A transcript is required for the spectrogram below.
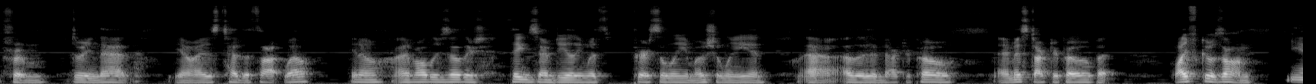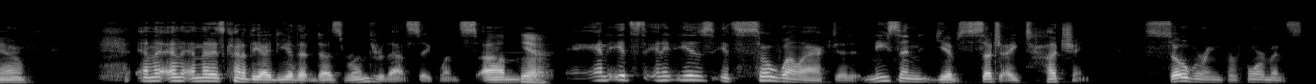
from doing that, you know, I just had the thought, well, you know, I have all these other things I'm dealing with personally, emotionally, and uh, other than Dr. Poe. I miss Dr. Poe, but life goes on. Yeah. And and and that is kind of the idea that does run through that sequence. Um, Yeah. and it's and it is it's so well acted. Neeson gives such a touching, sobering performance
